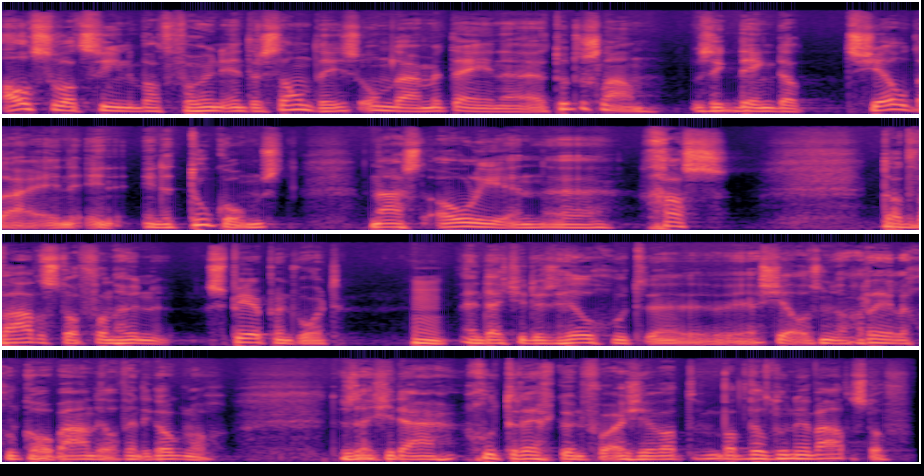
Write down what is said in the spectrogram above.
als ze wat zien wat voor hun interessant is, om daar meteen uh, toe te slaan. Dus ik denk dat Shell daar in, in, in de toekomst, naast olie en gas, dat waterstof van hun speerpunt wordt. Hm. En dat je dus heel goed, ja, Shell is nu nog een redelijk goedkoop aandeel, vind ik ook nog. Dus dat je daar goed terecht kunt voor als je wat, wat wilt doen in waterstof.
